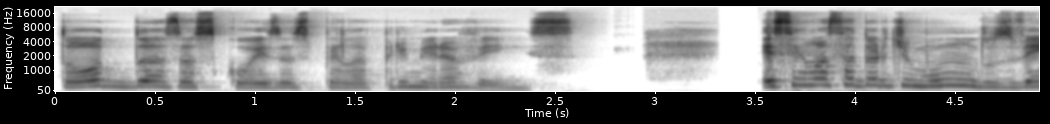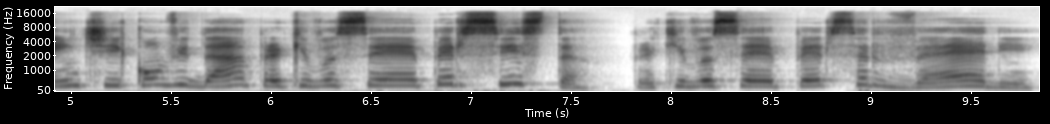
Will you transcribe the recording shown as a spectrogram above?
todas as coisas pela primeira vez. Esse enlaçador de mundos vem te convidar para que você persista, para que você persevere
